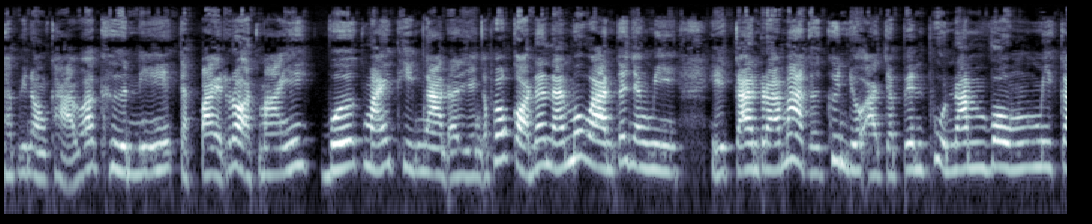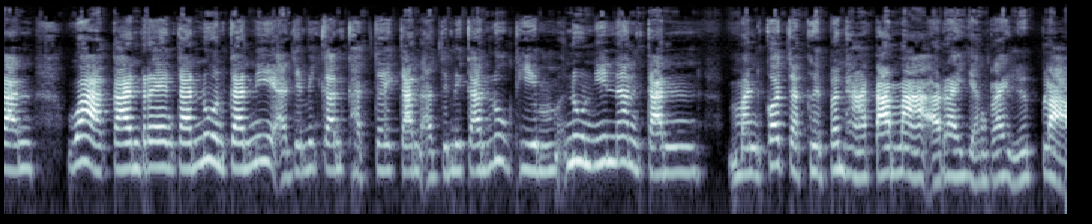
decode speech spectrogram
ค่ะพี่น้องขาว่าคืนนี้จะไปรอดไหมเวิร์กไหมทีมงานอะไรอย่างเงี้ยเพราะก่อนหน้านั้นเมื่อวานก็ยังมีเหตุการณ์ดราม่าเกิดขึ้นอยู่อาจจะเป็นผู้นำวงมีการว่าการแรงการนู่นการนี่อาจจะมีการขัดใจกัน อาจจะมีการลูกทีมนู่นนี่นั่นกัน มันก็จะเกิดปัญหาตามมาอะไรอย่างไรหรือเปล่า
